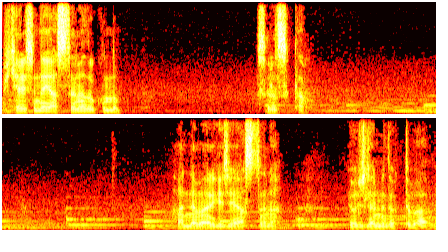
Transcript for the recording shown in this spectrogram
Bir keresinde yastığına dokundum. Sırılsıklam. Annem her gece yastığına gözlerini döktü be abi.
